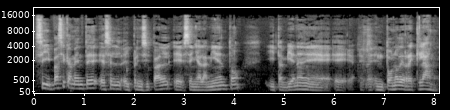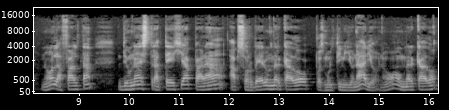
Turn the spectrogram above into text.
Sí, básicamente es el, principal eh, señalamiento y también eh, en tono de reclamo, ¿no? La falta de una estrategia para absorber un mercado pues multimillonario, ¿no? Un mercado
